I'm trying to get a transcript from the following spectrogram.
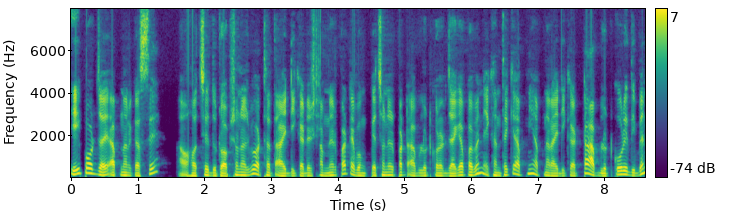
এই পর্যায়ে আপনার কাছে হচ্ছে দুটো অপশন আসবে। অর্থাৎ আইডি কার্ডের সামনের পার্ট এবং পেছনের পার্ট আপলোড করার জায়গা পাবেন। এখান থেকে আপনি আপনার আইডি কার্ডটা আপলোড করে দিবেন।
